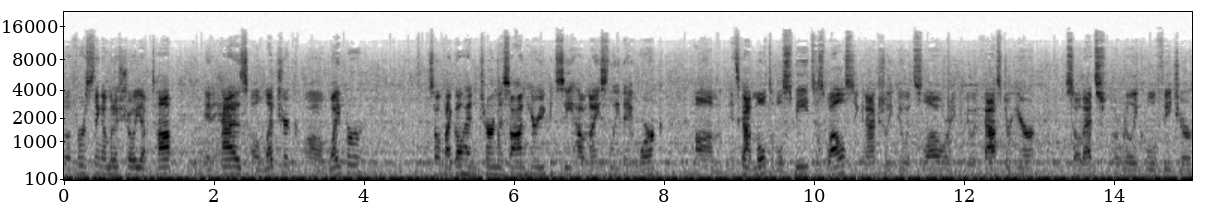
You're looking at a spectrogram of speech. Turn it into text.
the first thing I'm going to show you up top, it has electric uh, wiper. So if I go ahead and turn this on here, you can see how nicely they work. Um, it's got multiple speeds as well, so you can actually do it slow or you can do it faster here. That's a really cool feature.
